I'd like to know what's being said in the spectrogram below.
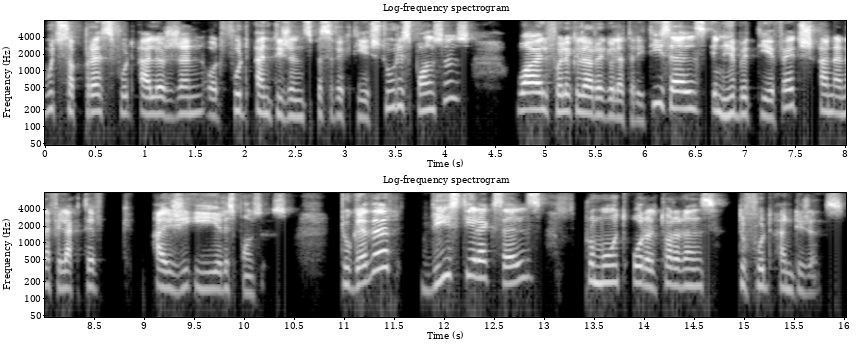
which suppress food allergen or food antigen-specific Th2 responses, while follicular regulatory T cells inhibit TFH and anaphylactic IgE responses. Together, these Treg cells promote oral tolerance to food antigens.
